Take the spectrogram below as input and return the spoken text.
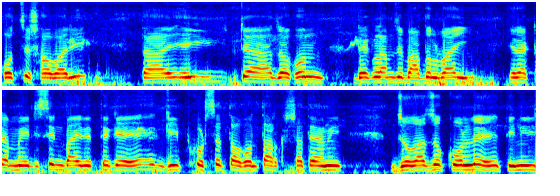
হচ্ছে সবারই। তাই এইটা যখন দেখলাম যে বাদল ভাই এর একটা মেডিসিন বাইরের থেকে গিফট করছে তখন তার সাথে আমি যোগাযোগ করলে তিনি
